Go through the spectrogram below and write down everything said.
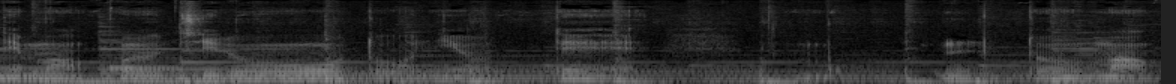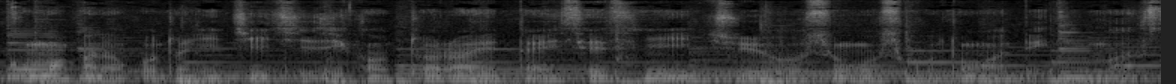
でまあこの自動応答によってうんとまあ、細かなことにいちいち時間を捉えたりせずに日常を過ごすことができます。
